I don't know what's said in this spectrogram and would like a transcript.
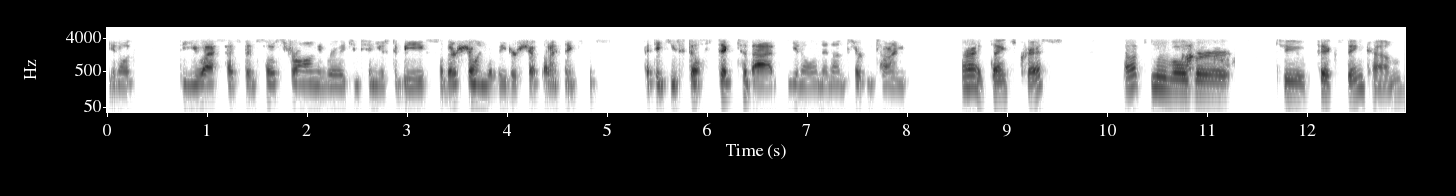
you know, the U.S. has been so strong and really continues to be. So they're showing the leadership, and I think I think you still stick to that, you know, in an uncertain time. All right, thanks, Chris. Now let's move over to fixed income,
